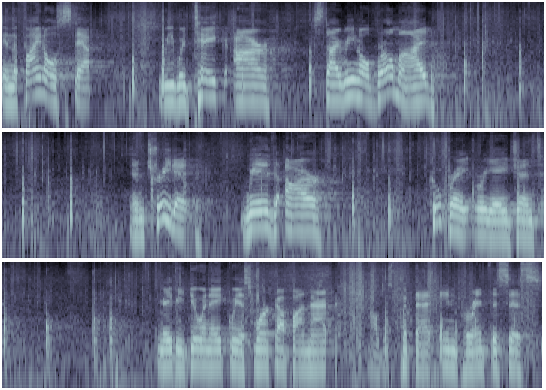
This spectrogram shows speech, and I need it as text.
in the final step, we would take our styrenyl bromide and treat it with our cuprate reagent. Maybe do an aqueous workup on that. I'll just put that in parenthesis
